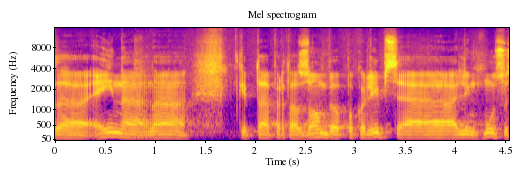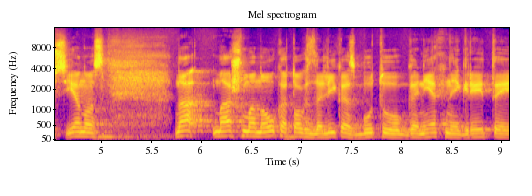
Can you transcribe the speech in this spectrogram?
eina, na, kaip ta per tą zombių apokalipsę link mūsų sienos, Na, aš manau, kad toks dalykas būtų ganėtinai greitai,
